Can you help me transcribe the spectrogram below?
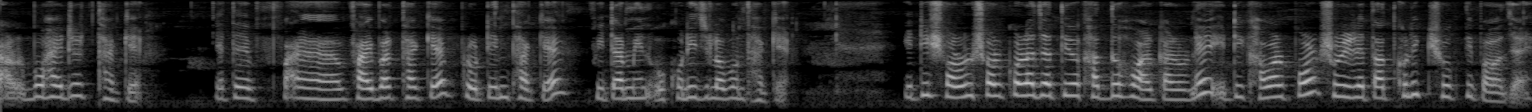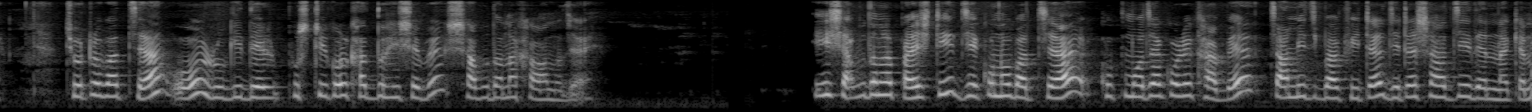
কার্বোহাইড্রেট থাকে। এতে ফাইবার থাকে প্রোটিন থাকে ভিটামিন ও খনিজ লবণ থাকে। এটি সরল শর্করা জাতীয় খাদ্য হওয়ার কারণে এটি খাওয়ার পর শরীরে তাৎক্ষণিক শক্তি পাওয়া যায়। ছোট বাচ্চা ও রুগীদের পুষ্টিকর খাদ্য হিসেবে সাবুদানা খাওয়ানো যায়। এই সাবুদানার পায়েসটি যে কোনো বাচ্চা খুব মজা করে খাবে, চামিচ বা ফিটার যেটার সাহায্যেই দেন না কেন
